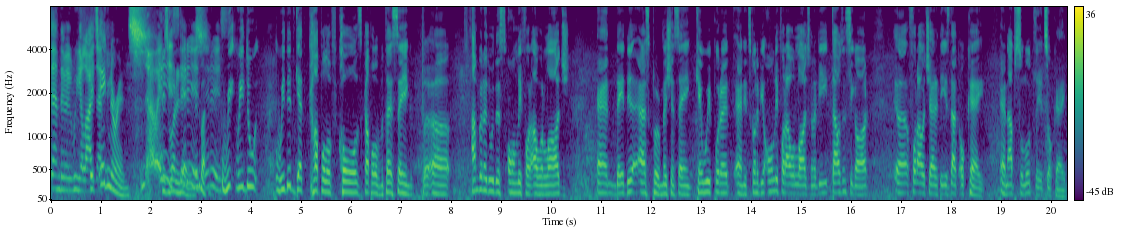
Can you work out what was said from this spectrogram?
Then they realize It's that ignorance. No, it is, is what it, it is. is. It is. We we do we did get a couple of calls, a couple of tests saying, uh, "I'm gonna do this only for our lodge," and they did ask permission, saying, "Can we put it? And it's gonna be only for our lodge. It's gonna be thousand cigar uh, for our charity. Is that okay?" And absolutely, it's okay.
